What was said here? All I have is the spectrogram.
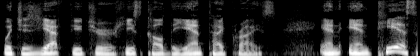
which is yet future. He's called the Antichrist. And Antiochus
